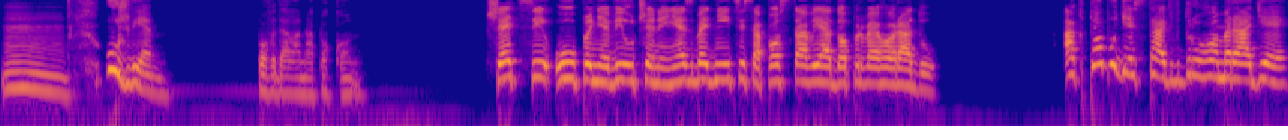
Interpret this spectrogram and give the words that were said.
Mm, už viem, povedala napokon. Všetci úplne vyučení nezbedníci sa postavia do prvého radu. A kto bude stať v druhom rade?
